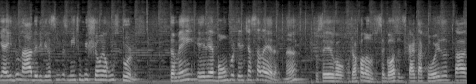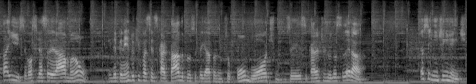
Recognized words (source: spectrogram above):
e aí do nada ele vira simplesmente um bichão em alguns turnos. Também ele é bom porque ele te acelera, né? Se você, já falamos, se você gosta de descartar coisa, tá, tá aí. Se você gosta de acelerar a mão, independente do que vai ser descartado para você pegar, por exemplo, seu combo, ótimo. Você, esse cara te ajuda a acelerar. É o seguinte, hein, gente?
